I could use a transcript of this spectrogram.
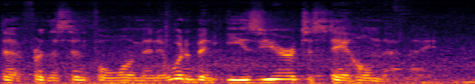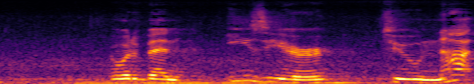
that for the sinful woman, it would have been easier to stay home that night. It would have been easier to not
